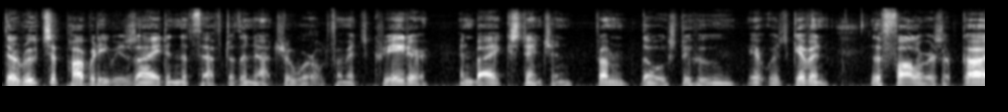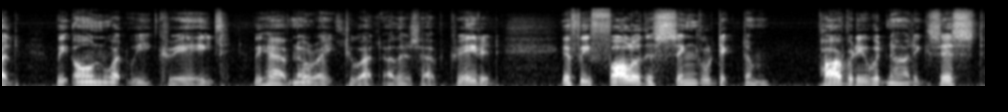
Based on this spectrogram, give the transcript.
The roots of poverty reside in the theft of the natural world from its creator, and by extension from those to whom it was given, the followers of God. We own what we create. We have no right to what others have created. If we follow this single dictum, poverty would not exist,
